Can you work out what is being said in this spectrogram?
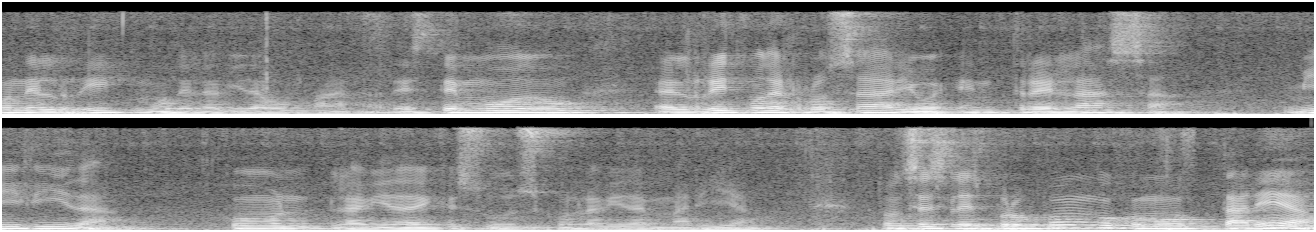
con el ritmo de la vida humana. De este modo, el ritmo del rosario entrelaza mi vida con la vida de Jesús, con la vida de María. Entonces les propongo como tarea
